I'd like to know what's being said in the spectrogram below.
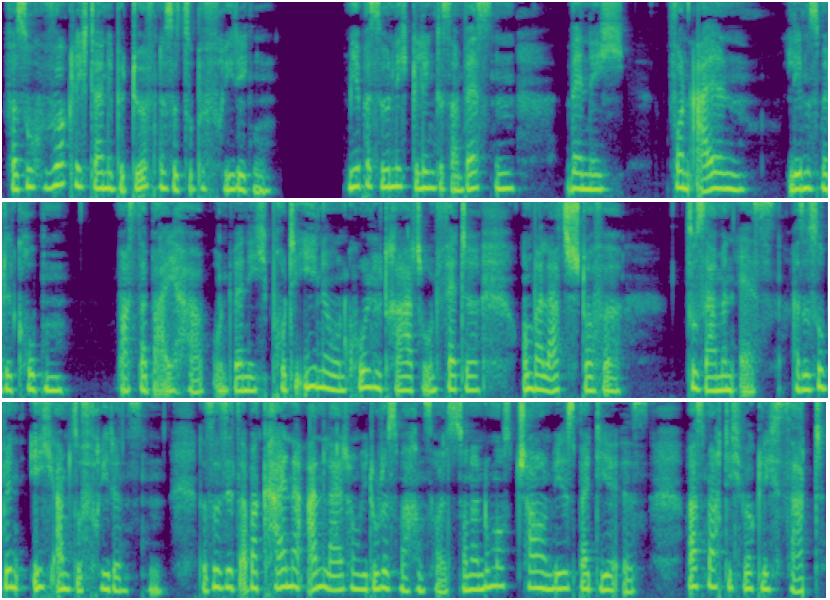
Versuch wirklich deine Bedürfnisse zu befriedigen. Mir persönlich gelingt es am besten, wenn ich von allen Lebensmittelgruppen was dabei habe und wenn ich Proteine und Kohlenhydrate und Fette und Ballaststoffe zusammen esse. Also so bin ich am zufriedensten. Das ist jetzt aber keine Anleitung, wie du das machen sollst, sondern du musst schauen, wie es bei dir ist. Was macht dich wirklich satt?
